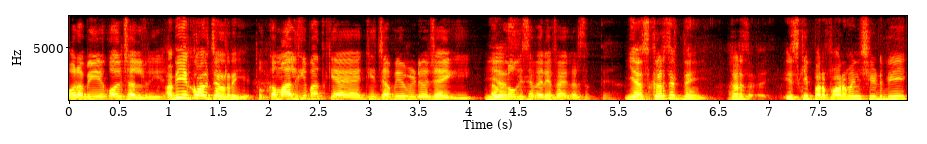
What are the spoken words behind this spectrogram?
और अभी ये कॉल चल रही है। अभी ये कॉल चल रही है। तो कमाल की बात क्या है कि जब ये वीडियो जाएगी तब Yes. लोग इसे वेरीफाई कर सकते हैं। यस कर सकते हैं। कर इसकी परफॉर्मेंस शीट भी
